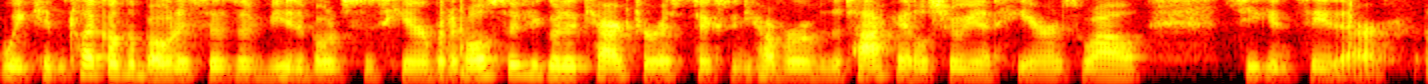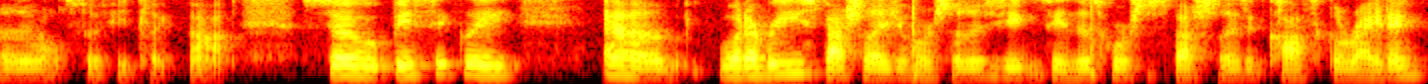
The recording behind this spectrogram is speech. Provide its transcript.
we can click on the bonuses and view the bonuses here. But if also if you go to the characteristics and you hover over the tack, it'll show you it here as well. So you can see there. And also if you click that. So basically, um, whatever you specialize your horse on, as you can see, this horse is specialized in classical riding.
